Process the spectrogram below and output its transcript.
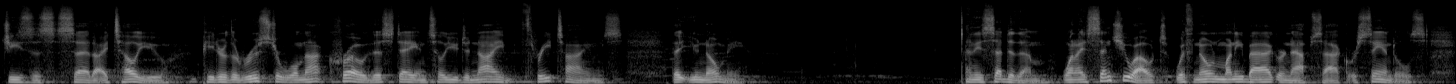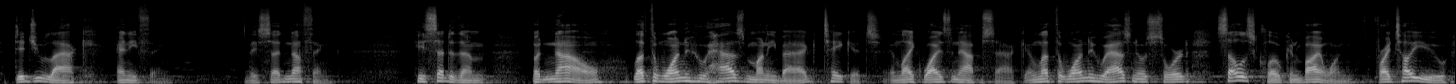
Jesus said, I tell you, Peter, the rooster will not crow this day until you deny three times that you know me. And he said to them, When I sent you out with no money bag or knapsack or sandals, did you lack anything? They said, Nothing. He said to them, But now let the one who has money bag take it, and likewise the knapsack, and let the one who has no sword sell his cloak and buy one. For I tell you,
